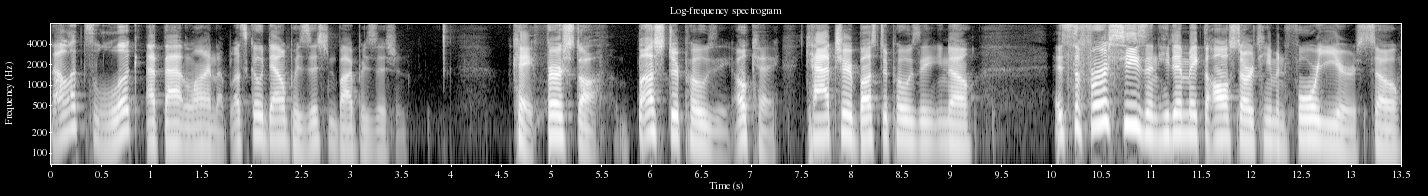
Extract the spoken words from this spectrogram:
Now let's look at that lineup. Let's go down position by position. Okay, first off, Buster Posey. Okay, catcher, Buster Posey, you know, it's the first season he didn't make the All Star team in four years. So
